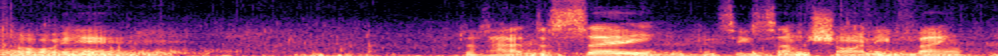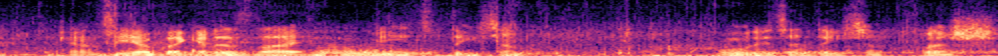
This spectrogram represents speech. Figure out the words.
Oh yeah. It's hard to see. You can see some shiny thing. Can't see how big it is though. Oh yeah, it's decent. Oh, that's a decent fish.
